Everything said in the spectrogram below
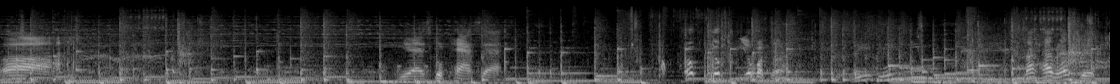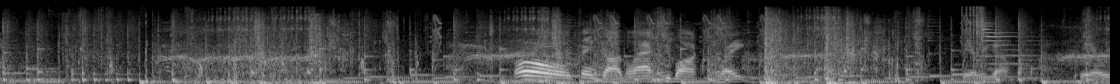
Ah. Yeah, let's go past that. Oh, nope, you're about to leave me. Not having that shit. Oh, thank God, the last two boxes, right? There we go. There we,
